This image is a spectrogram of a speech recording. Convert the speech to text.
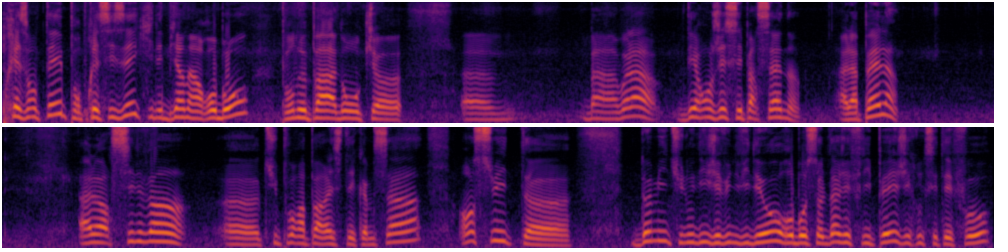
présenter pour préciser qu'il est bien un robot, pour ne pas donc euh, ben voilà, déranger ces personnes à l'appel. Alors Sylvain, euh, tu pourras pas rester comme ça. Ensuite, euh, Domi, tu nous dis j'ai vu une vidéo, robot soldat, j'ai flippé, j'ai cru que c'était faux,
